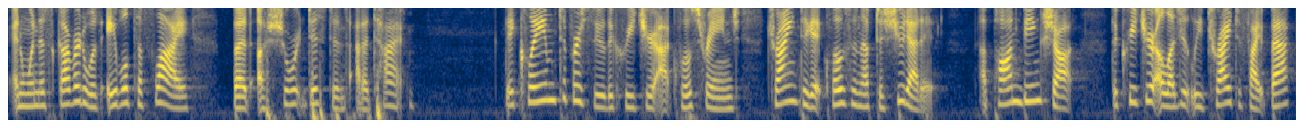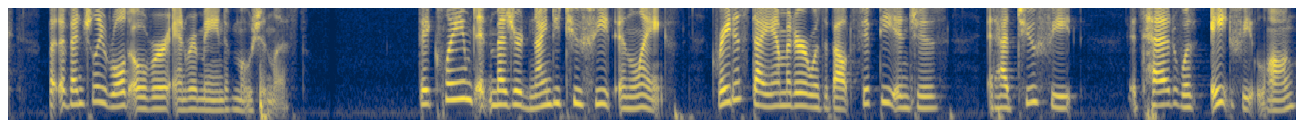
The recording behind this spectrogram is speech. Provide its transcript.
and, when discovered, was able to fly but a short distance at a time. They claimed to pursue the creature at close range, trying to get close enough to shoot at it. Upon being shot, the creature allegedly tried to fight back, but eventually rolled over and remained motionless. They claimed it measured 92 feet in length. Greatest diameter was about 50 inches. It had two feet. Its head was 8 feet long.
